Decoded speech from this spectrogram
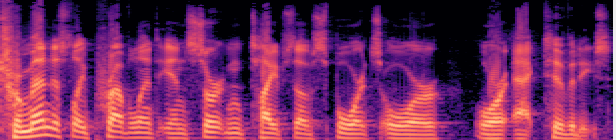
tremendously prevalent in certain types of sports or, or activities.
